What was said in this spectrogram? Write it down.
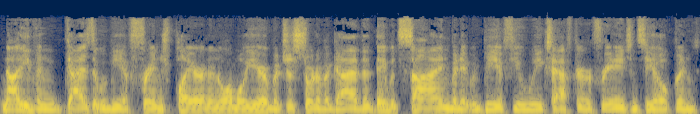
not even guys that would be a fringe player in a normal year, but just sort of a guy that they would sign, but it would be a few weeks after free agency opened.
